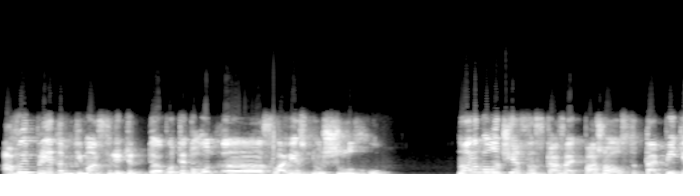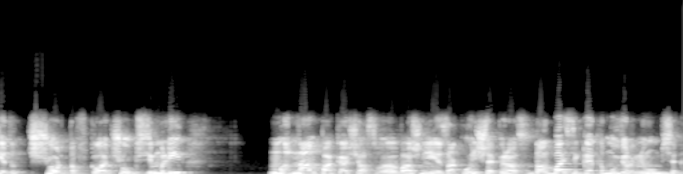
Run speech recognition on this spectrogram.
а вы при этом демонстрируете э, вот эту вот э, словесную шелуху. Надо было честно сказать, пожалуйста, топите этот чертов клочок земли. Нам пока сейчас э, важнее закончить операцию на Донбассе, к этому вернемся.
